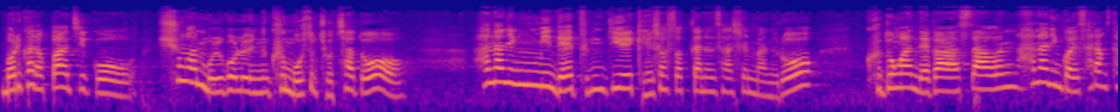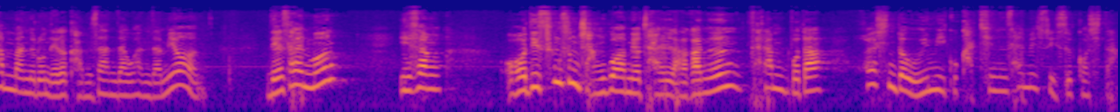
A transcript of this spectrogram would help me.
머리카락 빠지고 흉한 몰골로 있는 그 모습조차도 하나님이 내 등 뒤에 계셨었다는 사실만으로 그동안 내가 쌓은 하나님과의 사랑탑만으로 내가 감사한다고 한다면 내 삶은 이상 어디 승승장구하며 잘 나가는 사람보다 훨씬 더 의미 있고 가치 있는 삶일 수 있을 것이다.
